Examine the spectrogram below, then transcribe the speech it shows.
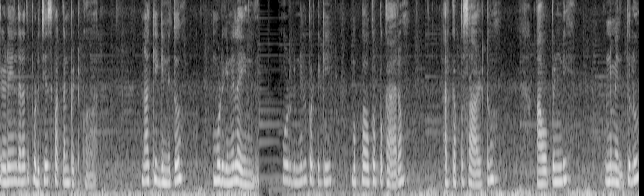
వేడైన తర్వాత పొడి చేసి పక్కన పెట్టుకోవాలి. నాకు ఈ గిన్నెతో మూడు గిన్నెలు అయింది. మూడు గిన్నెలు పొట్టికి ముప్పావు కప్పు కారం అరకప్పు సాల్టు ఆవపిండి కొన్ని మెంతులు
